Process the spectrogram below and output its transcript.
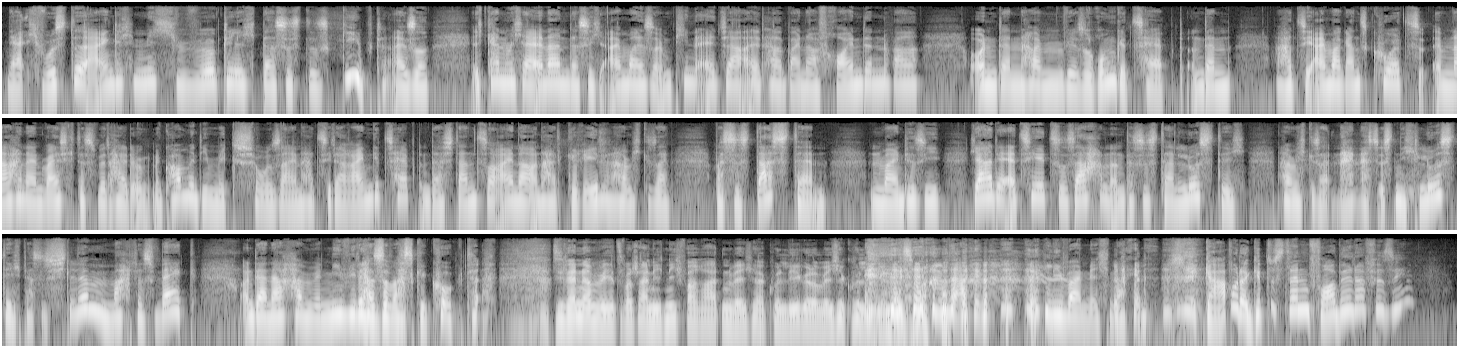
Ja, ich wusste eigentlich nicht wirklich, dass es das gibt. Also ich kann mich erinnern, dass ich einmal so im Teenageralter bei einer Freundin war und dann haben wir so rumgezappt und dann hat sie einmal ganz kurz, im Nachhinein weiß ich, das wird halt irgendeine Comedy-Mix-Show sein, hat sie da reingezappt und da stand so einer und hat geredet und habe ich gesagt, was ist das denn? Und meinte sie, ja, der erzählt so Sachen und das ist dann lustig. Dann habe ich gesagt, nein, das ist nicht lustig, das ist schlimm, mach das weg. Und danach haben wir nie wieder sowas geguckt. Sie werden aber jetzt wahrscheinlich nicht verraten, welcher Kollege oder welche Kollegin das war. nein, lieber nicht, nein. Gab oder gibt es denn Vorbilder für Sie?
